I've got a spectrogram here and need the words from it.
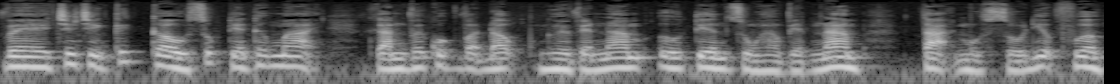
về chương trình kích cầu xúc tiến thương mại gắn với cuộc vận động người Việt Nam ưu tiên dùng hàng Việt Nam tại một số địa phương.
